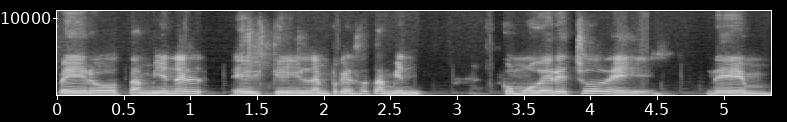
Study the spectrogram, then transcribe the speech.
pero también el, que la empresa también como derecho de, de,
